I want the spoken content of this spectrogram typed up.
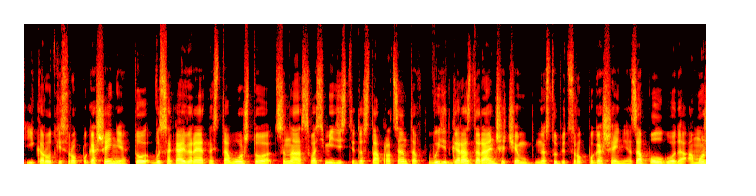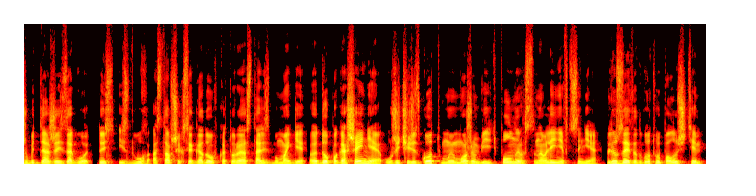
и короткий срок погашения, то высока вероятность того, что цена с 80 до 100% выйдет гораздо раньше, чем наступит срок погашения, за полгода, а может быть даже и за год. То есть из двух оставшихся годов, которые остались бумаге э, до погашения, уже через год мы можем видеть полное восстановление в цене. Плюс за этот год вы получите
